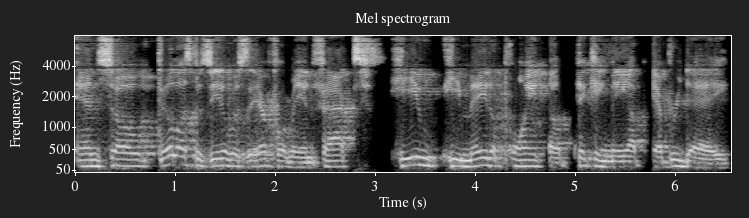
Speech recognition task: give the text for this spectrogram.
and so Phil Esposito was there for me. In fact, he he made a point of picking me up every day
